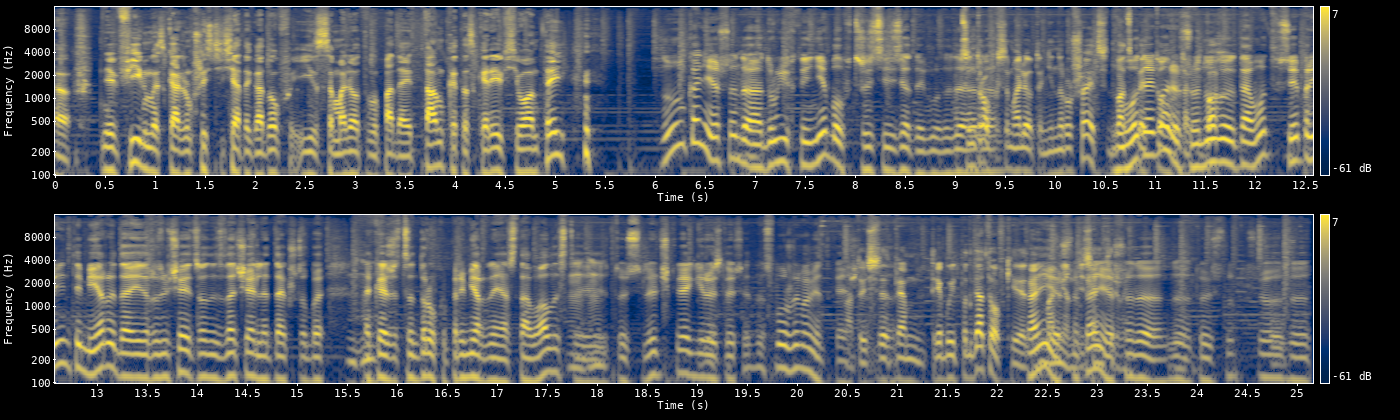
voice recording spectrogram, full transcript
э, фильмы, скажем, 60-х годов, и из самолета выпадает танк, это, скорее всего, Антей. Ну, конечно, да. Других-то и не было в 60-е годы. Да, Центровка да. самолета не нарушается, Ну, 25 вот я тонн. говорю, так что ну, там вот все приняты меры, да, и размещается он изначально так, чтобы Мгм. такая же центровка примерно и оставалась. и, Мгм. то есть летчик реагирует. То есть это сложный момент, А, конечно. то есть да. это прям требует подготовки этот Конечно, момент конечно, да, да. То есть тут все это...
